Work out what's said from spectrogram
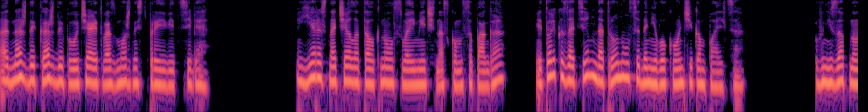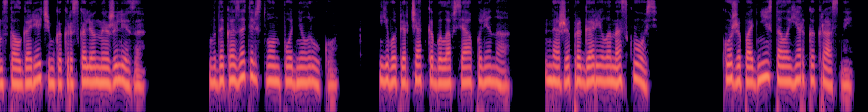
Однажды каждый получает возможность проявить себя». Ера сначала толкнул свой меч носком сапога, и только затем дотронулся до него кончиком пальца. Внезапно он стал горячим, как раскаленное железо. В доказательство он поднял руку. Его перчатка была вся опалена, даже прогорела насквозь. Кожа под ней стала ярко-красной.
